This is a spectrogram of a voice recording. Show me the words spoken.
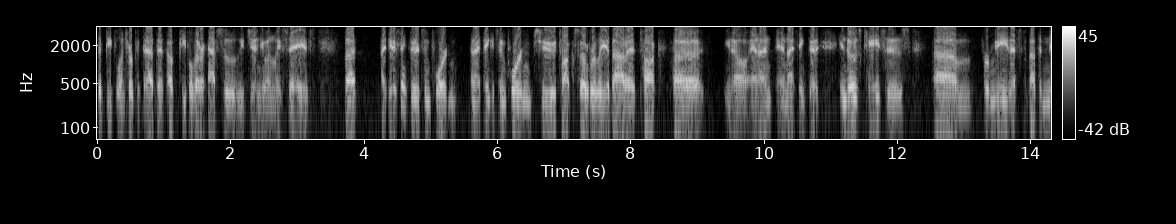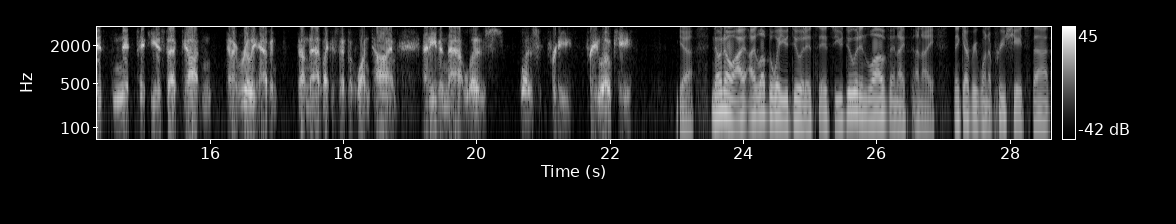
that people interpret that, that of people that are absolutely genuinely saved. But I do think that it's important, and I think it's important to talk soberly about it. Talk, uh, you know, and and I think that in those cases, um, for me, that's about the nit, nitpickiest I've gotten, and I really haven't done that, like I said, but one time, and even that was was pretty pretty low key. Yeah. No, no. I, I love the way you do it. It's it's you do it in love, and I and I think everyone appreciates that.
